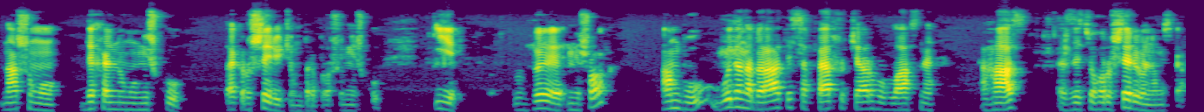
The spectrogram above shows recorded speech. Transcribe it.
нашому дихальному мішку, так, розширюючому, перепрошую, мішку. І в мішок амбу буде набиратися в першу чергу власне, газ з цього розширювального мішка,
